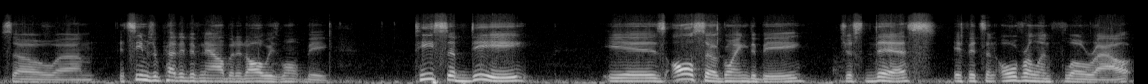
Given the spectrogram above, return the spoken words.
So um, it seems repetitive now, but it always won't be. T sub D is also going to be just this if it's an overland flow route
